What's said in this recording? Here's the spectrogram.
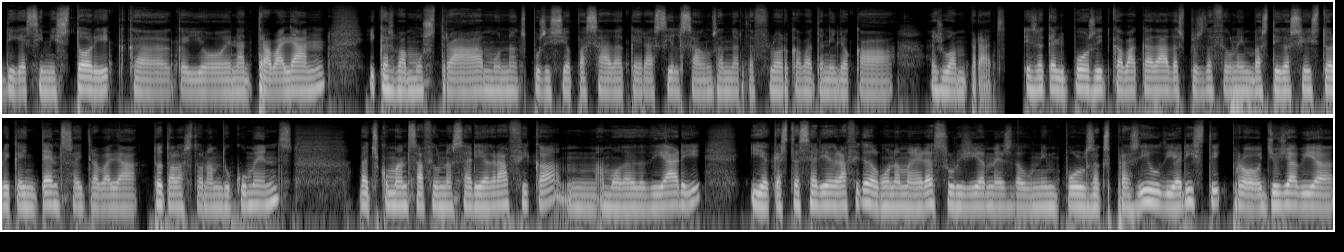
diguéssim, històric que, que jo he anat treballant i que es va mostrar en una exposició passada que era Seal Sounds Under the Floor que va tenir lloc a, a Joan Prats. És aquell pòsit que va quedar després de fer una investigació històrica intensa i treballar tota l'estona amb documents, vaig començar a fer una sèrie gràfica mm, a moda de diari i aquesta sèrie gràfica d'alguna manera sorgia més d'un impuls expressiu, diarístic, però jo ja havia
